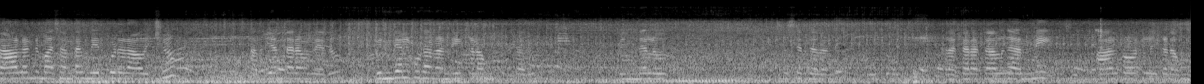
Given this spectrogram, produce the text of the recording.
రావాలంటే మా సంతకు మీరు కూడా రావచ్చు. తరం లేదు. బిందెలు కూడానండి ఇక్కడ అమ్ముతుంటారు బిందెలు చూసారు కదండి? రకరకాలుగా అన్నీ ఆల్ టోటల్ ఇక్కడ అమ్ముతారు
